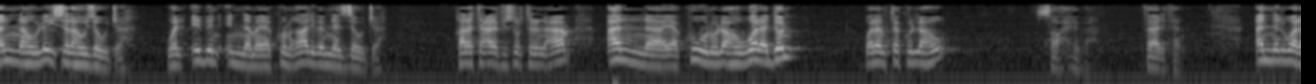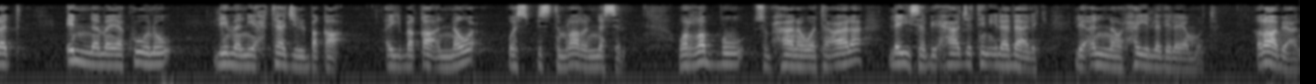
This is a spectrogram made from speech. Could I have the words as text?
أنه ليس له زوجة والإبن إنما يكون غالبا من الزوجة. قال تعالى في سورة الأنعام أن يكون له ولد ولم تكن له صاحبة. ثالثا أن الولد إنما يكون لمن يحتاج البقاء أي بقاء النوع باستمرار النسل. والرب سبحانه وتعالى ليس بحاجة إلى ذلك لأنه الحي الذي لا يموت. رابعا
